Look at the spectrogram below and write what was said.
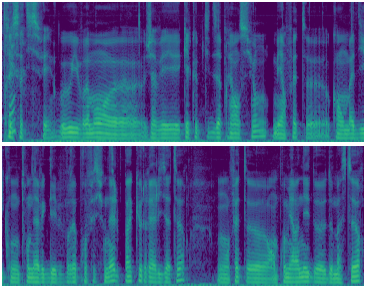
Très satisfait. Oui, oui, vraiment. J'avais quelques petites appréhensions, mais en fait, quand on m'a dit qu'on tournait avec des vrais professionnels, pas que le réalisateur, en fait, en première année de master,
